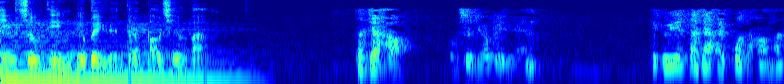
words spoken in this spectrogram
欢迎收听刘北元的保险法。大家好，我是刘北元。这个月大家还过得好吗？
